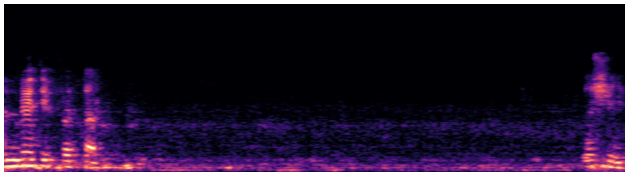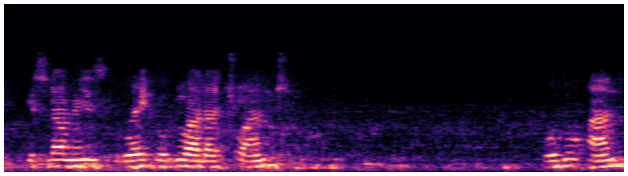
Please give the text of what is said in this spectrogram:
እንዴት ይፈታል እሺ ኢስላሚዝ ወይ ውዱ አላችሁ አንድ ውዱ አንድ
